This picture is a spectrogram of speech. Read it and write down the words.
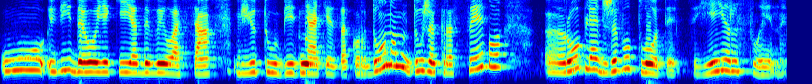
У відео, які я дивилася в Ютубі, зняті за кордоном, дуже красиво е, роблять живоплоти з цієї рослини.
